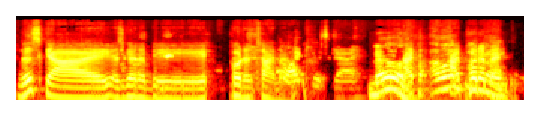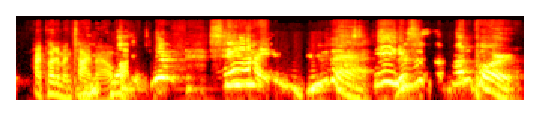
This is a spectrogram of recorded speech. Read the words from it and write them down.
This guy is going to be put in I timeout. like this guy. No, I, I like I put him that. in. I put him in timeout. What? Steve, you do that. This is the fun part.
